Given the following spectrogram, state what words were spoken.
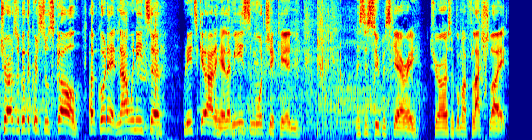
Charles, I've got the crystal skull. I've got it. Now we need to we need to get out of here. Let me eat some more chicken. This is super scary. Charles, I've got my flashlight.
